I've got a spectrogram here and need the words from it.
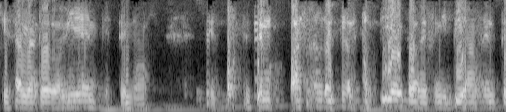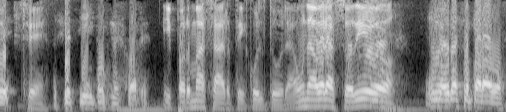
que, salga todo bien, que estemos estemos pasando estos tiempos definitivamente hacia tiempos mejores. Y por más arte y cultura. Un abrazo, Diego. Un abrazo para vos.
